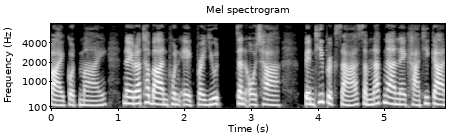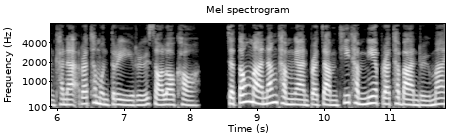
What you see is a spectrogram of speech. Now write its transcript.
ฝ่ายกฎหมาย ในรัฐบาลพลเอกประยุทธ์ จันโอชา เป็นที่ปรึกษาสำนักงานเลขาธิการคณะรัฐมนตรีหรือสอลคจะต้องมานั่งทำงานประจำที่ทำเนียบรัฐบาลหรือไม่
